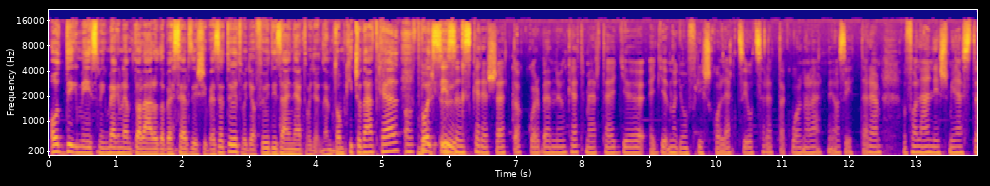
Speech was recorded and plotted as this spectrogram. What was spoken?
addig mész, míg meg nem találod a beszerzési vezetőt, vagy a fődizájnert, vagy nem tudom kicsodát kell. A vagy Seasons ők... keresett akkor bennünket, mert egy, egy nagyon friss kollekciót szerettek volna látni az étterem falán, és mi ezt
